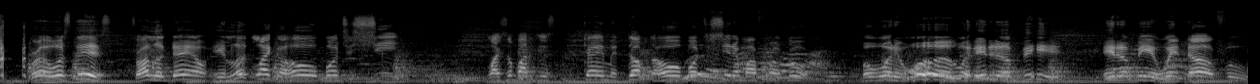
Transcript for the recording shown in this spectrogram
bro, what's this? So I looked down. It looked like a whole bunch of shit. Like somebody just came and dumped a whole bunch of shit in my front door. But what it was, what it ended up being, ended up being wet dog food.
